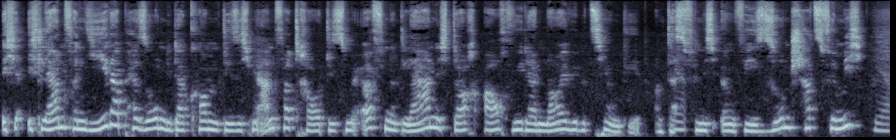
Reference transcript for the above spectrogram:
ich, ich lerne von jeder Person, die da kommt, die sich mir anvertraut, die es mir öffnet, lerne ich doch auch wieder neu, wie Beziehung geht. Und das ja. finde ich irgendwie so ein Schatz für mich. Ja.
